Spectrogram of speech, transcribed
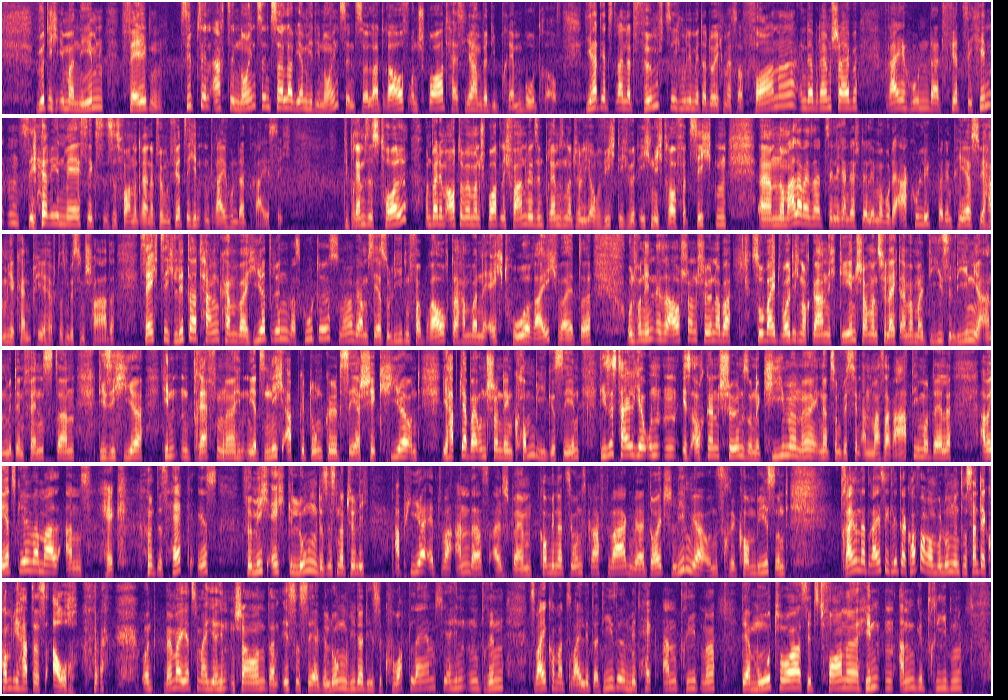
Würde ich immer nehmen. Felgen 17, 18, 19 Zöller. Wir haben hier die 19 Zöller drauf und Sport heißt, hier haben wir die Brembo drauf. Die hat jetzt 350 mm Durchmesser vorne in der Bremsscheibe, 340 hinten, serienmäßig ist es vorne 345, hinten 330. Die Bremse ist toll und bei dem Auto, wenn man sportlich fahren will, sind Bremsen natürlich auch wichtig, würde ich nicht darauf verzichten. Ähm, normalerweise erzähle ich an der Stelle immer, wo der Akku liegt bei den PFs. Wir haben hier keinen PHEV, das ist ein bisschen schade. 60 Liter Tank haben wir hier drin, was gut ist. Ne? Wir haben einen sehr soliden Verbrauch, da haben wir eine echt hohe Reichweite. Und von hinten ist er auch schon schön, aber so weit wollte ich noch gar nicht gehen. Schauen wir uns vielleicht einfach mal diese Linie an mit den Fenstern, die sich hier hinten treffen. Ne? Hinten jetzt nicht abgedunkelt, sehr sehr schick hier. Und ihr habt ja bei uns schon den Kombi gesehen. Dieses Teil hier unten ist auch ganz schön, so eine Kieme, ne? erinnert so ein bisschen an Maserati-Modelle. Aber jetzt gehen wir mal ans Heck. Und das Heck ist für mich echt gelungen. Das ist natürlich ab hier etwa anders als beim Kombinationskraftwagen. Wir Deutschen lieben ja unsere Kombis und 330 Liter Kofferraumvolumen, interessant, der Kombi hat es auch. Und wenn wir jetzt mal hier hinten schauen, dann ist es sehr gelungen. Wieder diese Quad Lamps hier hinten drin. 2,2 Liter Diesel mit Heckantrieb. Ne? Der Motor sitzt vorne, hinten angetrieben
